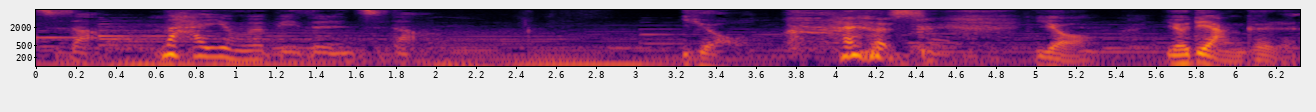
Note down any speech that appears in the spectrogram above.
知道，那还有没有别的人知道？有，还有谁？有，有两个人。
